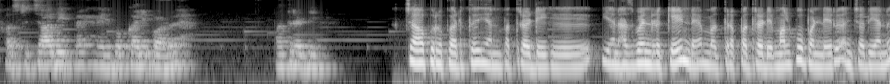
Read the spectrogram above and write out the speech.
ಫಸ್ಟ್ ಚಾದಿಪ್ಪೆ ಹೆಣ್ಬೊ ಕರಿಪಾಡು ಪತ್ರಡಿ ಚಾಪುರ ಪರ್ತು ಎನ್ ಪತ್ರಡೆಗ್ ಎನ್ ಹಸ್ಬೆಂಡ್ ಕೇಂಡೆ ಮಾತ್ರ ಪತ್ರಡೆ ಮಲ್ಪು ಪಂಡೇರು ಅಂಚದು ಯಾನ್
